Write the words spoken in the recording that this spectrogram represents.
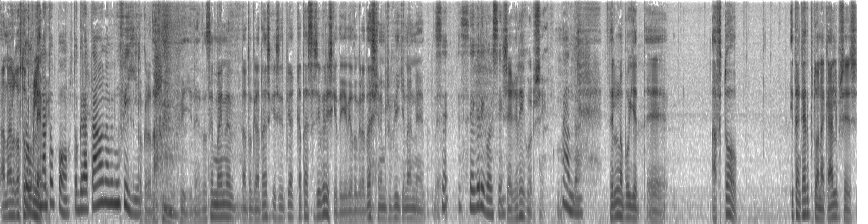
ανάλογα αυτό Το- που βλέπει. Να το πω. Τον κρατάω να μην μου φύγει. Το κρατάω να μην μου φύγει. Ναι. Το θέμα είναι να τον κρατάς και σε ποια κατάσταση βρίσκεται. Γιατί να τον κρατάς και να μην σου φύγει και να είναι ε, Σε, σε γρήγορση. σε γρήγορση. Πάντα. Θέλω να πω για ε, αυτό ήταν κάτι που το ανακάλυψες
